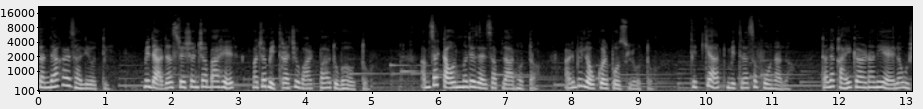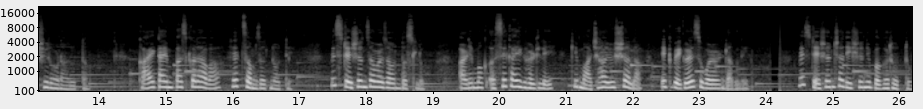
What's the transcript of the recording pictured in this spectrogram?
संध्याकाळ झाली होती. मी दादर स्टेशनच्या बाहेर माझ्या मित्राची वाट पाहत उभा होतो. आमचा टाऊनमध्ये जायचा प्लॅन होता आणि मी लवकर पोचलो होतो. तितक्यात मित्राचा फोन आला. त्याला काही कारणाने यायला उशीर होणार होता. काय टाईमपास करावा हेच समजत नव्हते. मी स्टेशनजवळ जाऊन बसलो आणि मग असे काही घडले की माझ्या आयुष्याला एक वेगळेच वळण लागले. मी स्टेशनच्या दिशेने बघत होतो.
